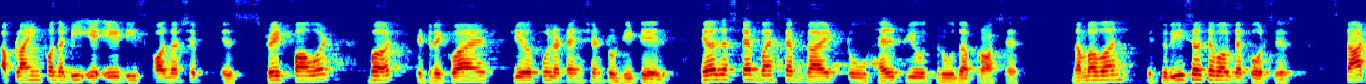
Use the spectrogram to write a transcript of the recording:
Applying for the DAAD scholarship is straightforward, but it requires careful attention to detail. Here's a step-by-step guide to help you through the process. Number one is to research about the courses. Start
